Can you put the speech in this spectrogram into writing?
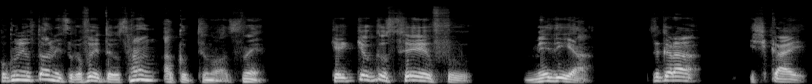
国民負担率が増えてる3悪っていうのはですね、結局政府、メディア、それから医師会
